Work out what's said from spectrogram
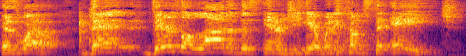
As well that there's a lot of this energy here when it comes to age.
